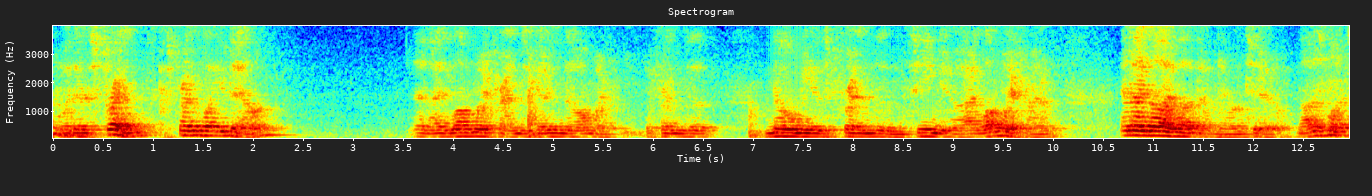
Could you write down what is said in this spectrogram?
mm. Whether it's friends, because friends let you down. And I love my friends. You guys know all my the friends that know me as friends and seeing you. I love my friends, and I know I let them down too. Not as much,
